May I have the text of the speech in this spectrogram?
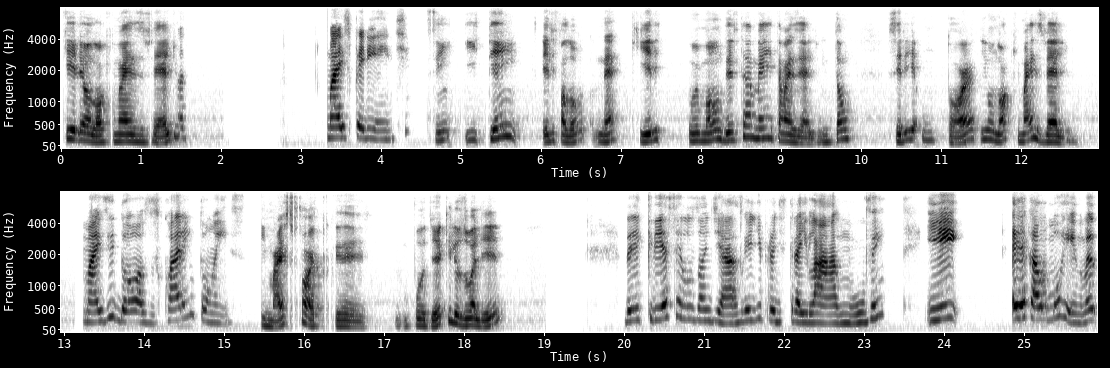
Que ele é o Loki mais velho, mais experiente. sim, e tem, ele falou, né, que ele, o irmão dele também tá mais velho. Então, seria um Thor e um Loki mais velho mais idosos, quarentões. e mais forte, porque o poder que ele usou ali, ele cria essa ilusão de Asgard pra distrair lá a nuvem e ele acaba morrendo. Mas,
